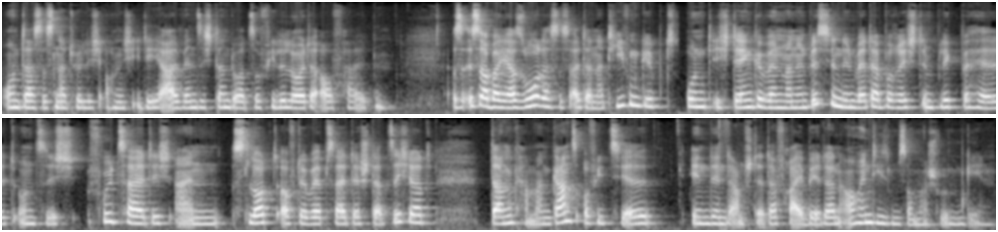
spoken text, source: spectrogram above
Und das ist natürlich auch nicht ideal, wenn sich dann dort so viele Leute aufhalten. Es ist aber ja so, dass es Alternativen gibt. Und ich denke, wenn man ein bisschen den Wetterbericht im Blick behält und sich frühzeitig einen Slot auf der Website der Stadt sichert, dann kann man ganz offiziell in den Darmstädter Freibädern auch in diesem Sommer schwimmen gehen.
